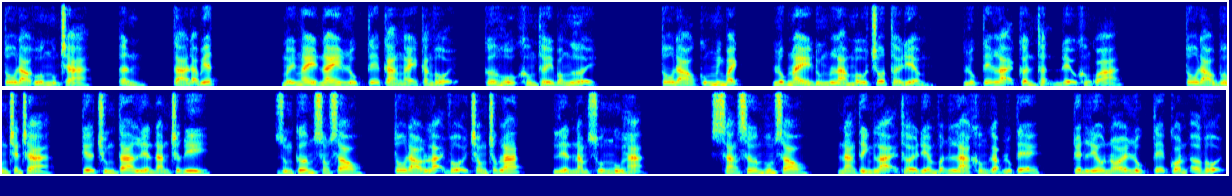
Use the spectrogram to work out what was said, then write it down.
Tô đào uống ngụm trà, ân, ta đã biết. Mấy ngày nay lục tế càng ngày càng vội, cơ hồ không thấy bóng người. Tô đào cũng minh bạch, lúc này đúng là mấu chốt thời điểm, lục tế lại cẩn thận đều không quá. Tô đào buông chén trà, kia chúng ta liền ăn trước đi. Dùng cơm xong sau, tô đào lại vội trong chốc lát, liền nằm xuống ngủ hạ. Sáng sớm hôm sau, nàng tỉnh lại thời điểm vẫn là không gặp lục tế, tuyết liêu nói lục tế còn ở vội.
